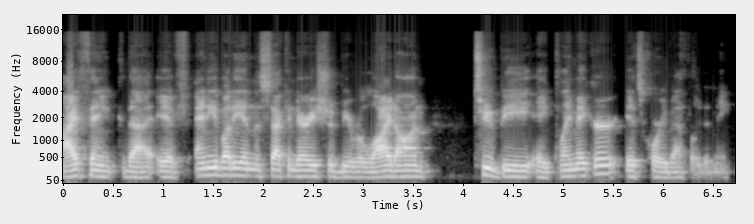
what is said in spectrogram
I think that if anybody in the secondary should be relied on to be a playmaker, it's Khoury Bethley to me.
